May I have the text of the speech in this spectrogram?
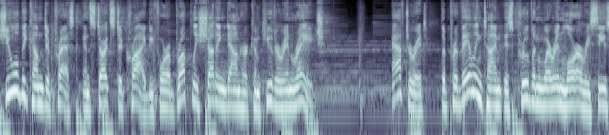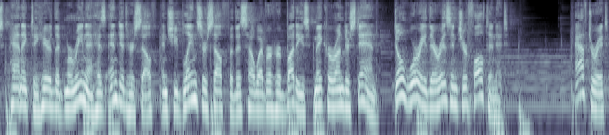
She will become depressed and starts to cry before abruptly shutting down her computer in rage. After it, the prevailing time is proven wherein Laura receives panic to hear that Marina has ended herself and she blames herself for this however her buddies make her understand, don't worry there isn't your fault in it. After it,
